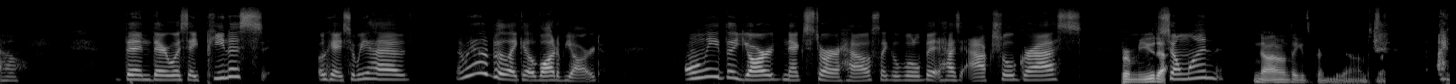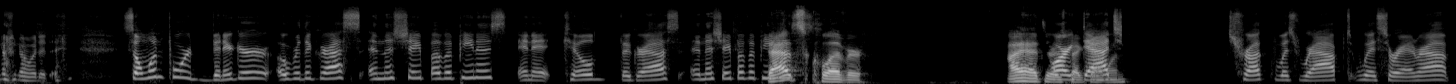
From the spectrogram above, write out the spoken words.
oh, then there was a penis. Okay, so we have, and we have uh, like a lot of yard. Only the yard next to our house, like a little bit, has actual grass. Bermuda. Someone, no, I don't think it's Bermuda. I'm sorry. I don't know what it is. Someone poured vinegar over the grass in the shape of a penis, and it killed the grass in the shape of a penis. That's clever. I had to Our dad's truck was wrapped with saran wrap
